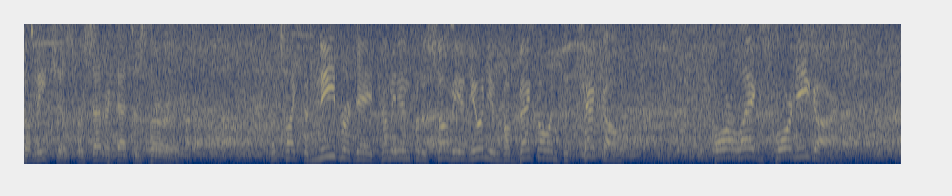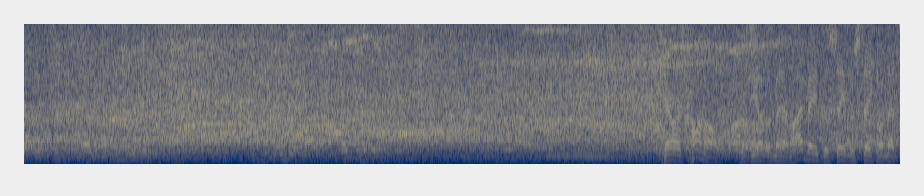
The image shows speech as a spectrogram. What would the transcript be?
Khomicius for Cedric. That's his third. Looks like the knee brigade coming in for the Soviet Union. Babenko and Tkachenko. Four legs, four knee guards. Tarakanov is the other man. I made the same mistake on that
